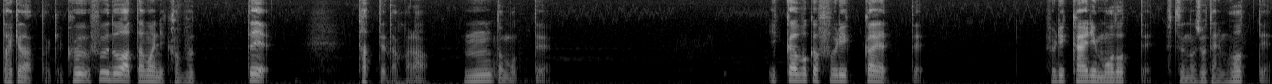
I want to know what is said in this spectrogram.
だけだったっけ。フードを頭にかぶって立ってたからうーんと思って。一回僕は振り返って振り返り戻って普通の状態に戻って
